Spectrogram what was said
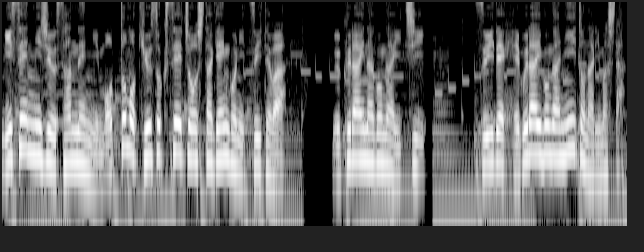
2023年に最も急速成長した言語についてはウクライナ語が1位。次いでヘブライ語が2位となりました。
